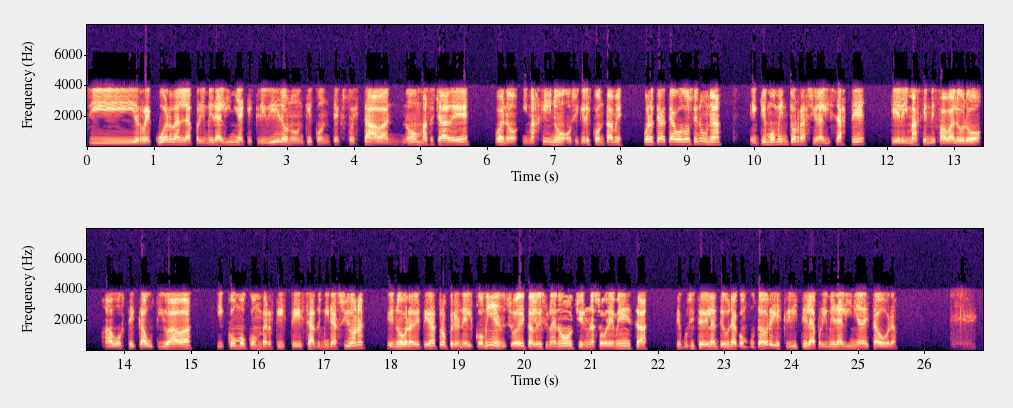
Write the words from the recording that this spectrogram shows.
si recuerdan la primera línea que escribieron o en qué contexto estaban, ¿no? Más allá de, bueno, imagino, o si querés contame, bueno, te, te hago dos en una, ¿en qué momento racionalizaste que la imagen de Favaloro a vos te cautivaba y cómo convertiste esa admiración en obra de teatro, pero en el comienzo, ¿eh? tal vez una noche, en una sobremesa, te pusiste delante de una computadora y escribiste la primera línea de esta obra.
